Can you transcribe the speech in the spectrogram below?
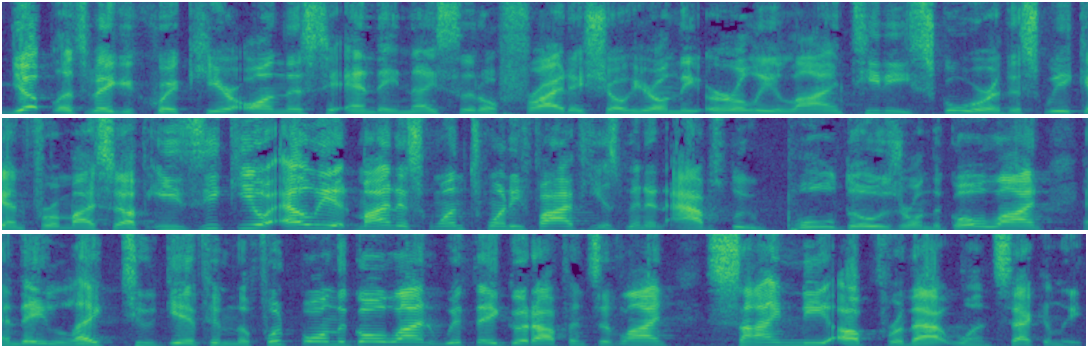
Yep, let's make it quick here on this to end a nice little Friday show here on the early line. TD score this weekend for myself. Ezekiel Elliott minus 125. He has been an absolute bulldozer on the goal line, and they like to give him the football on the goal line with a good offensive line. Sign me up for that one. Secondly,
